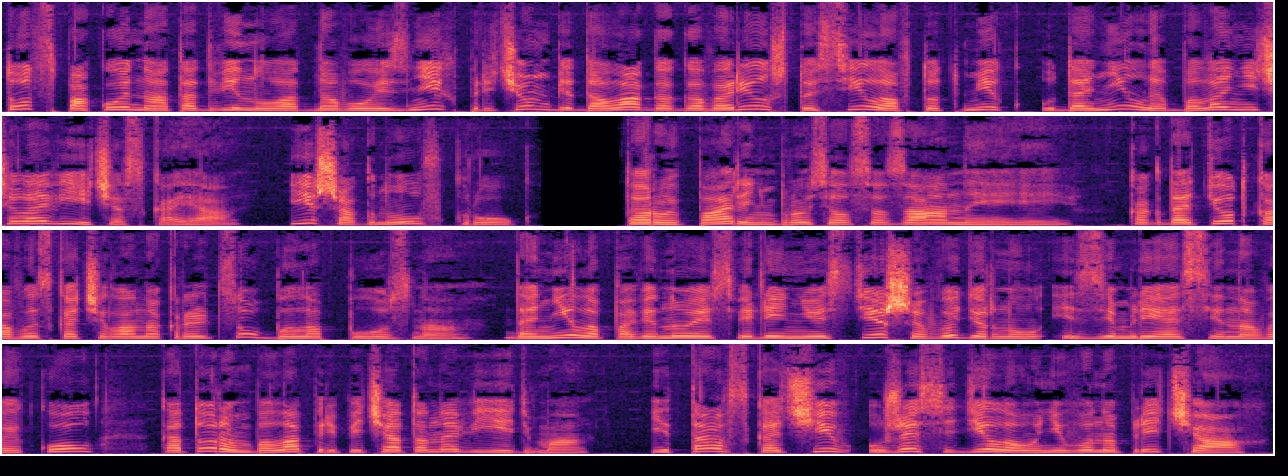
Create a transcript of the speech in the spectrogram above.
Тот спокойно отодвинул одного из них, причем бедолага говорил, что сила в тот миг у Данилы была нечеловеческая, и шагнул в круг. Второй парень бросился за Анеей. Когда тетка выскочила на крыльцо, было поздно. Данила, повинуясь велению Стеши, выдернул из земли осиновый кол, которым была припечатана ведьма, и та, вскочив, уже сидела у него на плечах.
